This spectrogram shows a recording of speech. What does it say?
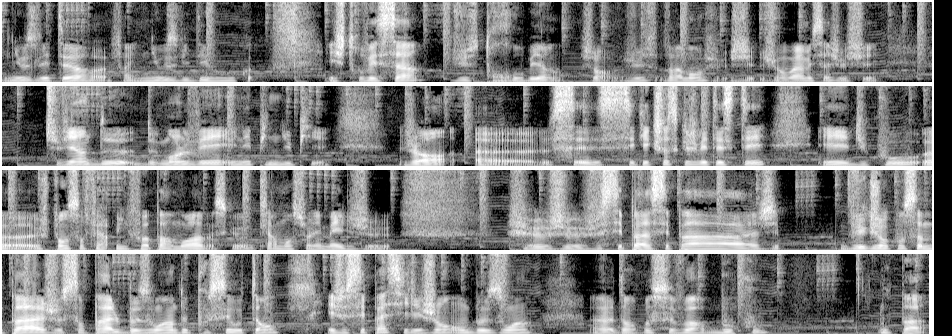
une newsletter, euh, enfin une news vidéo, quoi. Et je trouvais ça juste trop bien. Genre, juste vraiment, envoyé un message, je lui fais Tu viens de, m'enlever une épine du pied. Genre, euh, c'est quelque chose que je vais tester. Et du coup, je pense en faire une fois par mois parce que clairement, sur les mails, je. Je, je, je sais pas, c'est pas. Vu que j'en consomme pas, je sens pas le besoin de pousser autant. Et je sais pas si les gens ont besoin d'en recevoir beaucoup ou pas.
